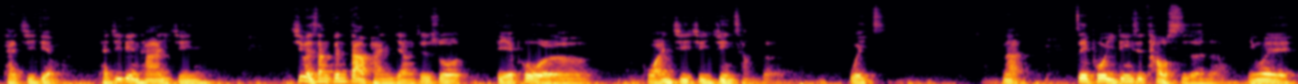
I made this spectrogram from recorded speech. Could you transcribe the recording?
台积电嘛，台积电它已经基本上跟大盘一样，就是说跌破了国安基金进场的位置，那。这一波一定是套死人了，因为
